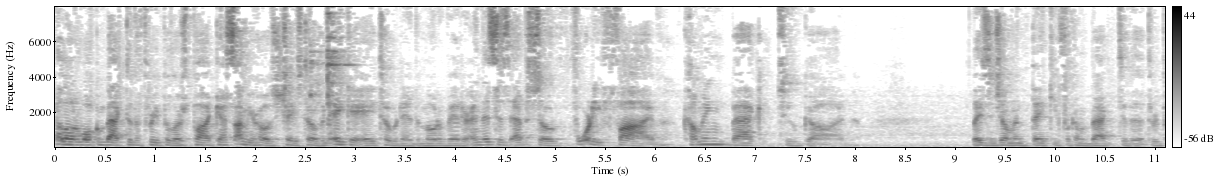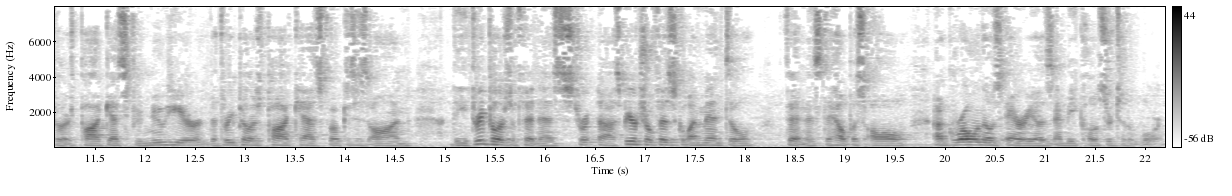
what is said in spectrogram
Hello and welcome back to the Three Pillars Podcast. I'm your host, Chase Tobin, aka Tobin the Motivator, and this is episode 45 Coming Back to God. Ladies and gentlemen, thank you for coming back to the Three Pillars Podcast. If you're new here, the Three Pillars Podcast focuses on the three pillars of fitness uh, spiritual, physical, and mental fitness to help us all uh, grow in those areas and be closer to the Lord.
